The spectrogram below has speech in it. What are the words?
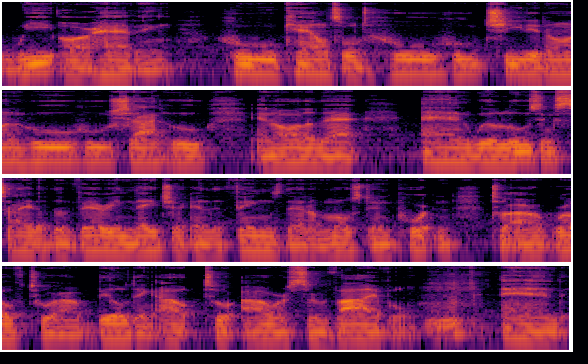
We are having who counseled who, who cheated on who, who shot who, and all of that. And we're losing sight of the very nature and the things that are most important to our growth, to our building out, to our survival. And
